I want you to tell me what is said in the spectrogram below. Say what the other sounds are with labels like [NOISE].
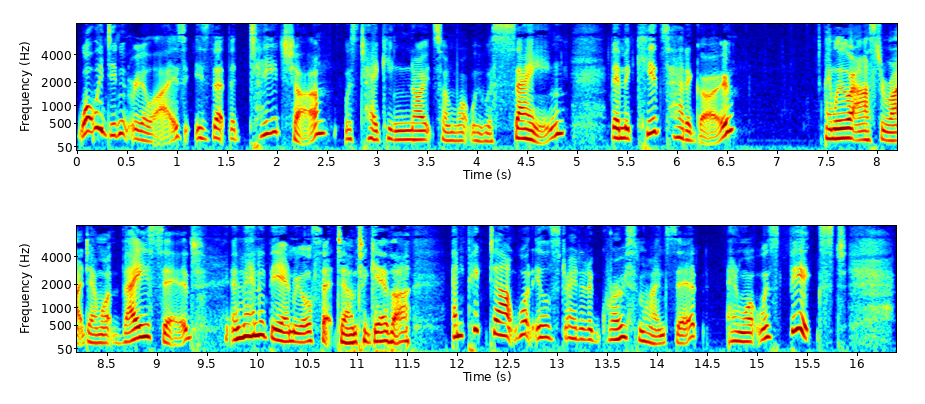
What we didn't realise is that the teacher was taking notes on what we were saying. Then the kids had a go, and we were asked to write down what they said. And then at the end, we all sat down together and picked out what illustrated a growth mindset and what was fixed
